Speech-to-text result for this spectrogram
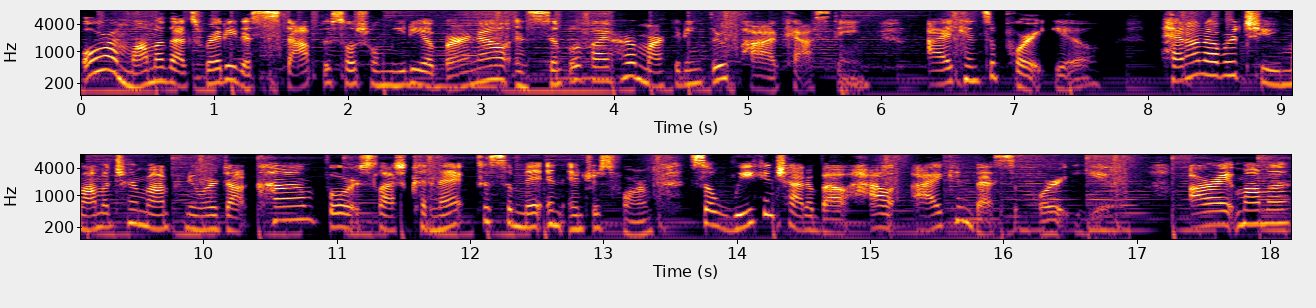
or a mama that's ready to stop the social media burnout and simplify her marketing through podcasting, I can support you. Head on over to mamaturnedmompreneur.com forward slash connect to submit an interest form so we can chat about how I can best support you. All right, Mama,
